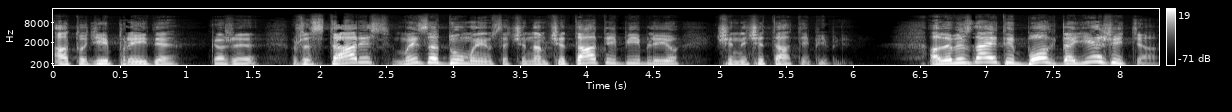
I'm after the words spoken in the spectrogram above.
а тоді прийде, каже, вже старість, ми задумаємося, чи нам читати Біблію, чи не читати Біблію. Але ви знаєте, Бог дає життя,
